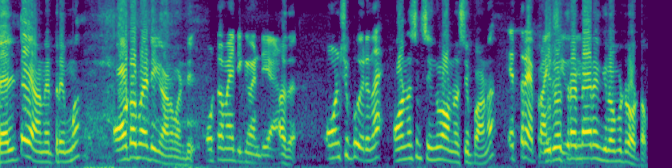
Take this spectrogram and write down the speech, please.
ഡെൽറ്റയാണ് ട്രിം ഓട്ടോമാറ്റിക് ആണ് വണ്ടി. ഓട്ടോമാറ്റിക് വണ്ടിയാണ് അതെ. ഓൺഷിപ്പ് വരുന്നത് ഓണർഷിപ്പ് സിംഗിൾ ഓണർഷിപ്പ് ആണ്. എത്ര ഇരുപത്തിരണ്ടായിരം കിലോമീറ്റർ ഓട്ടം.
